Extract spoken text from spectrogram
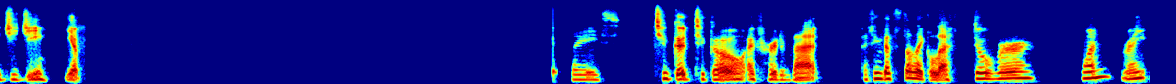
Kijiji, yep. Place. Too good to go. I've heard of that. I think that's the like leftover one, right?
